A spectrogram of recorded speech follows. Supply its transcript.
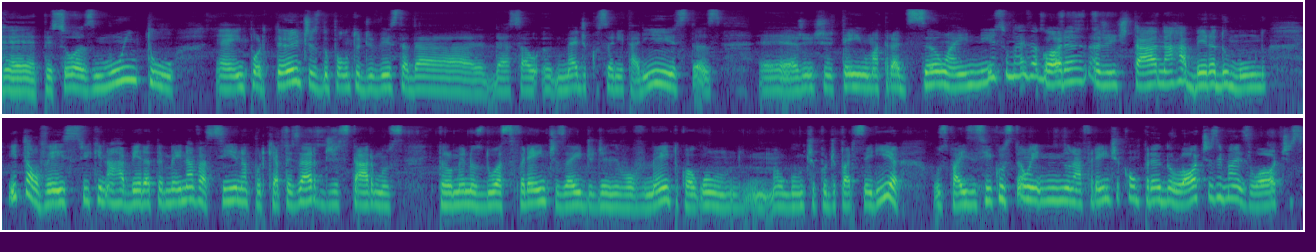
é, pessoas muito é, importantes do ponto de vista da, da médicos sanitaristas. É, a gente tem uma tradição aí nisso, mas agora a gente está na rabeira do mundo e talvez fique na rabeira também na vacina, porque apesar de estarmos pelo menos duas frentes aí de desenvolvimento com algum, algum tipo de parceria, os países ricos estão indo na frente comprando lotes e mais lotes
